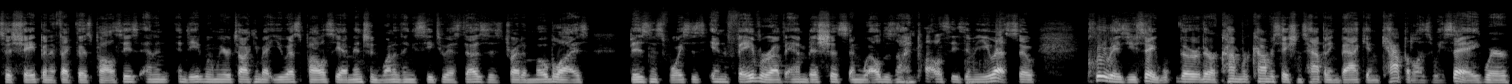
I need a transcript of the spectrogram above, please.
to shape and affect those policies. And in, indeed, when we were talking about US policy, I mentioned one of the things C2ES does is try to mobilize business voices in favor of ambitious and well designed policies in the US. So clearly, as you say, there, there are conversations happening back in capital, as we say, where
